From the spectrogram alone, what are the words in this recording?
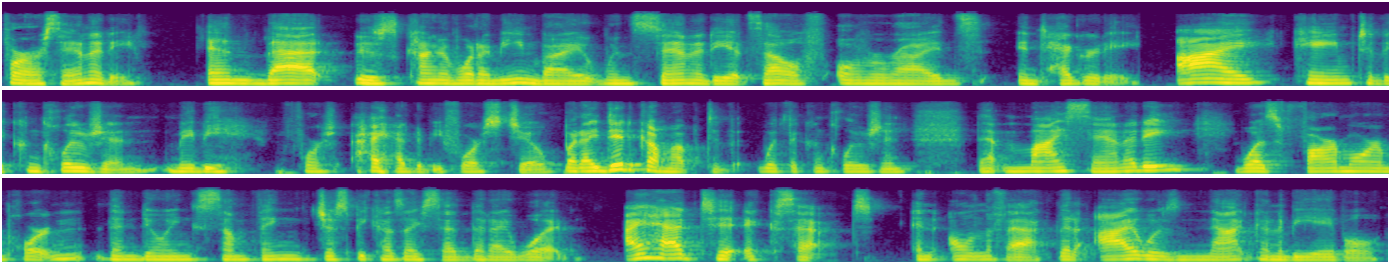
for our sanity. And that is kind of what I mean by when sanity itself overrides integrity. I came to the conclusion, maybe for I had to be forced to, but I did come up to the, with the conclusion that my sanity was far more important than doing something just because I said that I would. I had to accept and own the fact that I was not going to be able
